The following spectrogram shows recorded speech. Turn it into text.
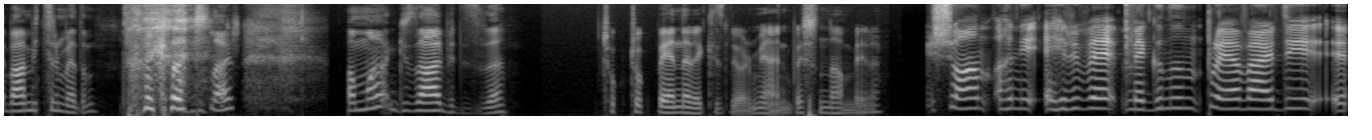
E, Ben bitirmedim arkadaşlar. Ama güzel bir dizi. Çok çok beğenerek izliyorum yani başından beri. Şu an hani Harry ve Meghan'ın buraya verdiği e,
